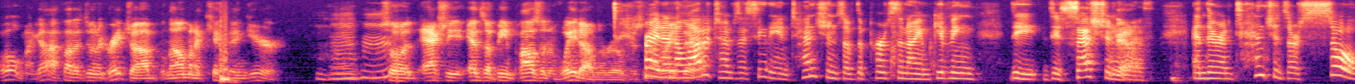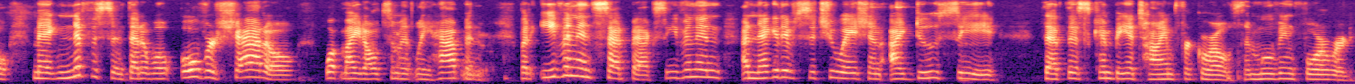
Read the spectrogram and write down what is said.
Oh my God, I thought I was doing a great job. Well, now I'm going to kick it in gear. Mhm. So it actually ends up being positive way down the road. just not Right, and a there. lot of times I see the intentions of the person I am giving the the session Yeah. with, and their intentions are so magnificent that it will overshadow what might ultimately happen. But even in setbacks, even in a negative situation, I do see that this can be a time for growth and moving forward.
